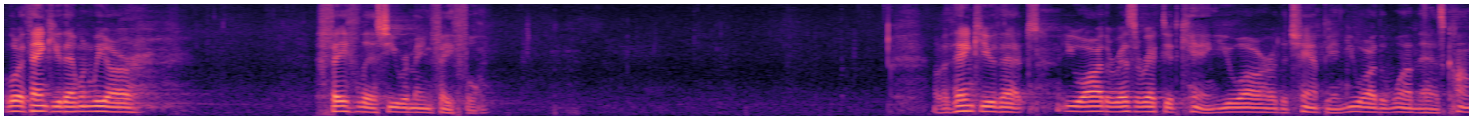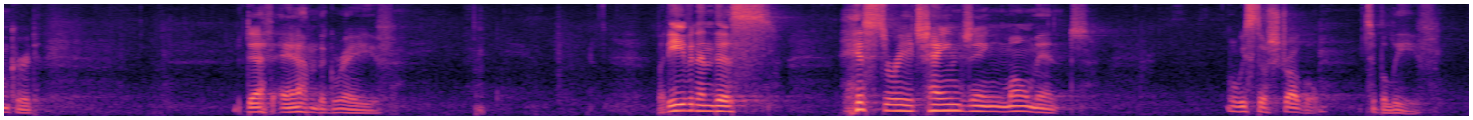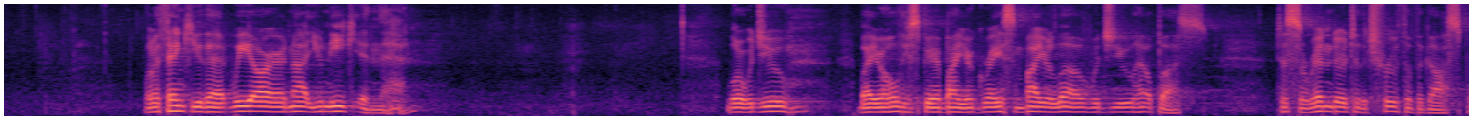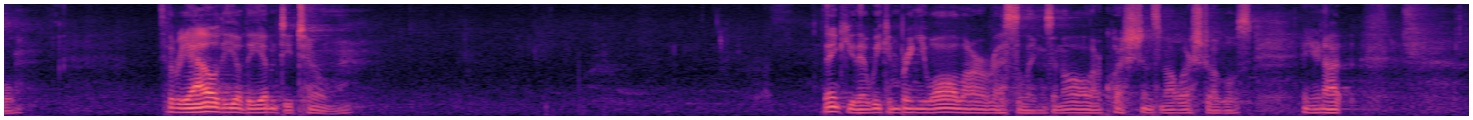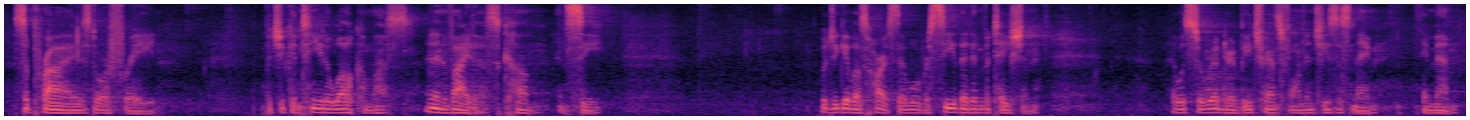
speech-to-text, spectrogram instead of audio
Lord, thank you that when we are faithless, you remain faithful. Lord, thank you that you are the resurrected King. You are the champion. You are the one that has conquered death and the grave. But even in this history changing moment, we still struggle to believe. Lord, thank you that we are not unique in that. Lord, would you, by your Holy Spirit, by your grace, and by your love, would you help us to surrender to the truth of the gospel, to the reality of the empty tomb? Thank you that we can bring you all our wrestlings and all our questions and all our struggles, and you're not surprised or afraid but you continue to welcome us and invite us. Come and see. Would you give us hearts that will receive that invitation, that would surrender and be transformed in Jesus' name? Amen.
